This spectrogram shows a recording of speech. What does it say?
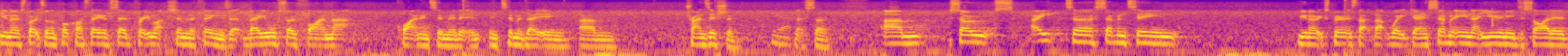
you know spoke to on the podcast, they have said pretty much similar things that they also find that quite an intimidating, intimidating um, transition. Yeah. Let's say. Um, so eight to seventeen, you know, experienced that, that weight gain. Seventeen at uni, decided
